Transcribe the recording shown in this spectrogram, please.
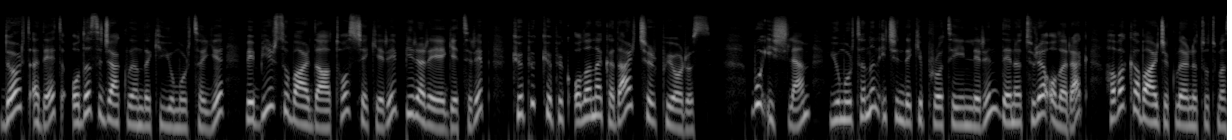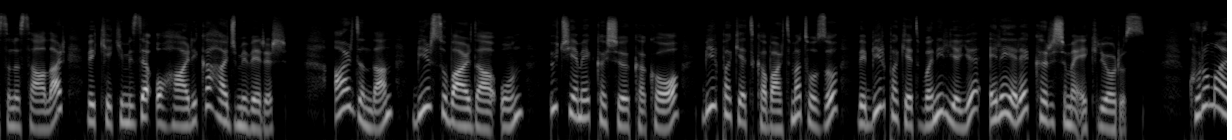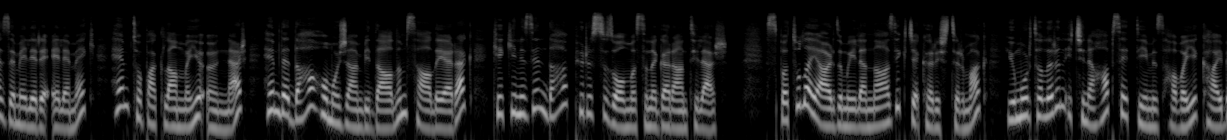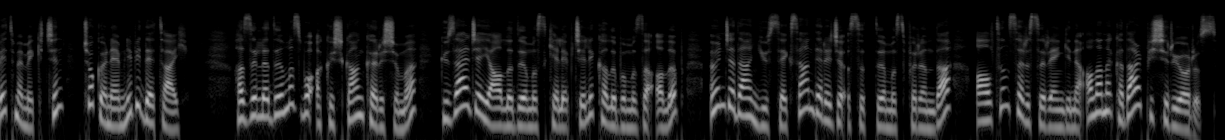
4 adet oda sıcaklığındaki yumurtayı ve 1 su bardağı toz şekeri bir araya getirip köpük köpük olana kadar çırpıyoruz. Bu işlem yumurtanın içindeki proteinlerin denatüre olarak hava kabarcıklarını tutmasını sağlar ve kekimize o harika hacmi verir. Ardından 1 su bardağı un, 3 yemek kaşığı kakao, 1 paket kabartma tozu ve 1 paket vanilyayı eleyerek karışıma ekliyoruz. Kuru malzemeleri elemek hem topaklanmayı önler hem de daha homojen bir dağılım sağlayarak kekinizin daha pürüzsüz olmasını garantiler. Spatula yardımıyla nazikçe karıştırmak, yumurtaların içine hapsettiğimiz havayı kaybetmemek için çok önemli bir detay. Hazırladığımız bu akışkan karışımı, güzelce yağladığımız kelepçeli kalıbımızı alıp, önceden 180 derece ısıttığımız fırında altın sarısı rengini alana kadar pişiriyoruz.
